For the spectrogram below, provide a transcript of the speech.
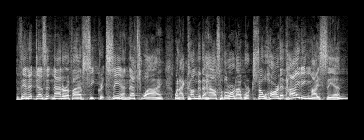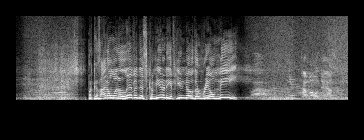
then it doesn't matter if I have secret sin. That's why when I come to the house of the Lord, I work so hard at hiding my sin because I don't want to live in this community if you know the real me. Wow. Yeah. Come on now.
